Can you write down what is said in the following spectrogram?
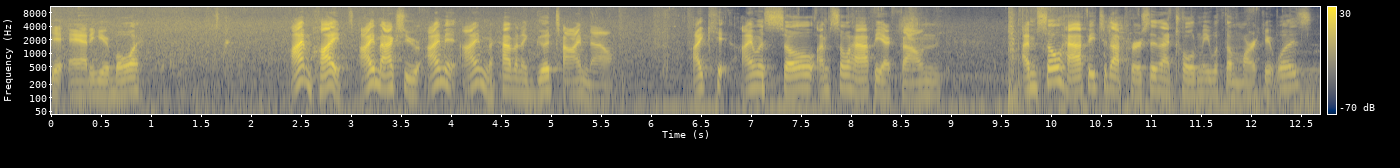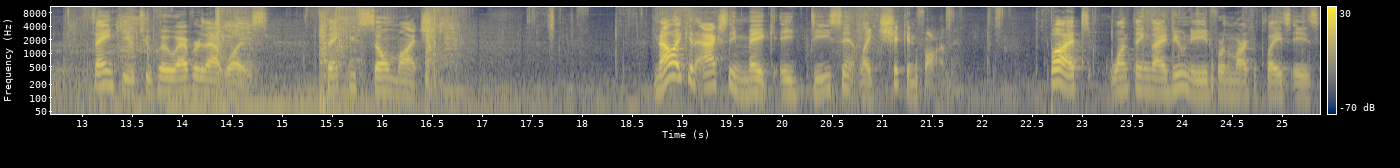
Get out of here, boy. I'm hyped. I'm actually I'm I'm having a good time now. I can't, I was so, I'm so happy I found, I'm so happy to that person that told me what the market was. Thank you to whoever that was. Thank you so much. Now I can actually make a decent, like, chicken farm. But, one thing that I do need for the marketplace is,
